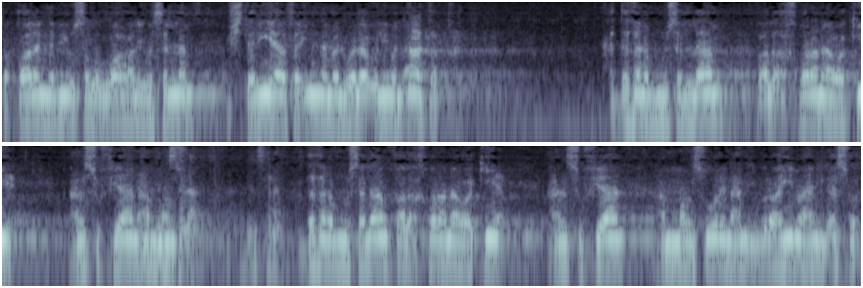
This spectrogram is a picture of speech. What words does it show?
فقال النبي صلى الله عليه وسلم اشتريها فإنما الولاء لمن آتق. حدثنا ابن سلام قال أخبرنا وكيع عن سفيان عن منصور. حدثنا ابن سلام قال أخبرنا وكيع عن سفيان عن منصور عن إبراهيم عن الأسود.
